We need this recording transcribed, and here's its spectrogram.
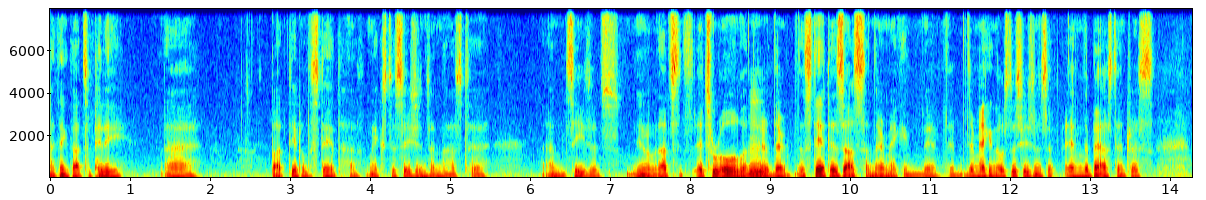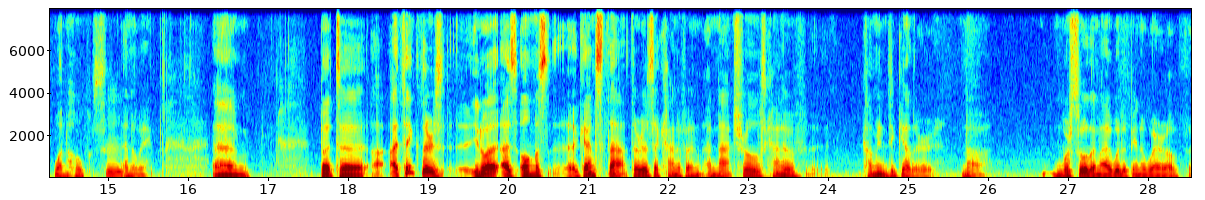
I think that's a pity. Uh, but you know, the state has, makes decisions and has to and sees its you know that's its, its role, and Mm. they're, they're, the state is us, and they're making they're, they're, making those decisions in the best interests. One hopes, Mm. in a way. Um, but uh, I- think there's, you know, as almost against that, there is a kind of a, a natural kind of coming together now, more so than I would have been aware of uh,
